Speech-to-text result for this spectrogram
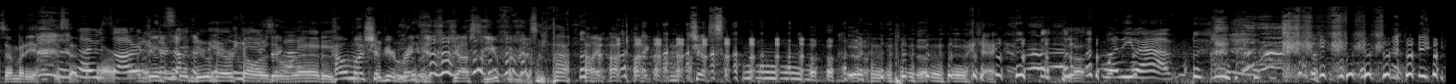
Somebody has to set the I'm bar. sorry. Against the new hair color, it. the red is. How much of your brain is just euphemism? Like, like just. okay. What do you have?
